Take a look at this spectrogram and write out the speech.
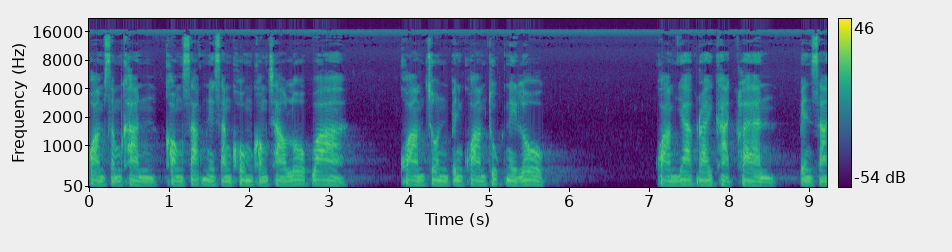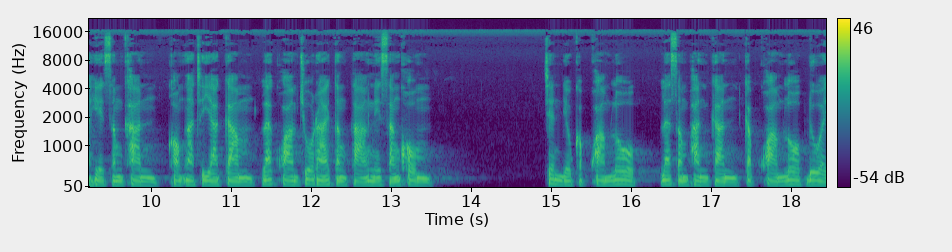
ความสำคัญของทรัพย์ในสังคมของชาวโลกว่า ความจนเป็นความทุกข์ในโลก ความยากไร้ขาดแคลน เป็นสาเหตุสำคัญของอาชญากรรมและความชั่วร้ายต่างๆ ในสังคม เช่นเดียวกับความโลภและสัมพันธ์กันกับความโลภด้วย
